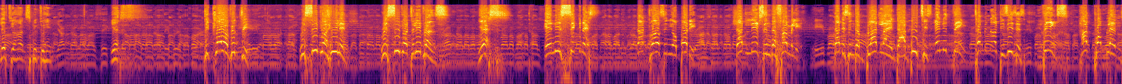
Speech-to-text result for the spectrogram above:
Lift your hand, speak to him. Yes. Declare your victory. Receive your healing. Receive your deliverance. Yes. Any sickness that dwells in your body, that lives in the family, that is in the bloodline, diabetes, anything, terminal diseases, things, heart problems,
